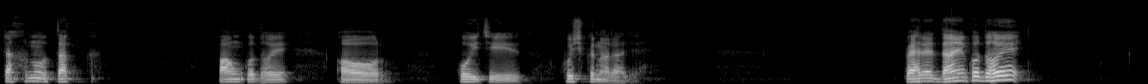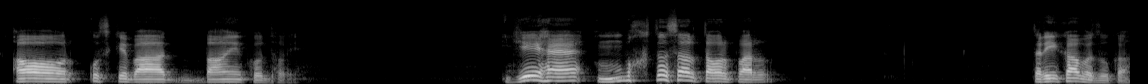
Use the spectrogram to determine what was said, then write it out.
ٹخنوں تک پاؤں کو دھوئے اور کوئی چیز خشک نہ رہ جائے۔ پہلے دائیں کو دھوئے اور اس کے بعد بائیں کو دھوئے۔ یہ ہے مختصر طور پر طریقہ وضو کا۔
